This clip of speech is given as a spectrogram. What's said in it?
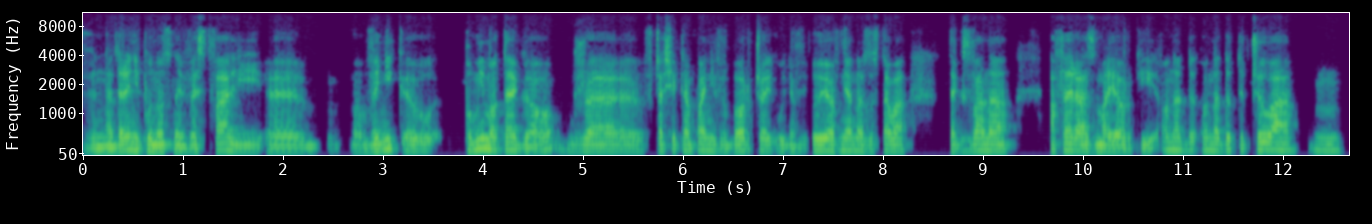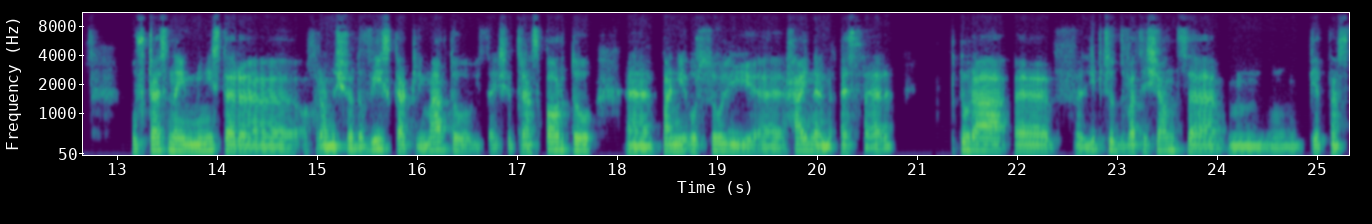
w Nadrenii Północnej Westfalii no, wynikał pomimo tego, że w czasie kampanii wyborczej ujawniona została tak zwana afera z Majorki. Ona, ona dotyczyła mm, ówczesnej minister e, ochrony środowiska, klimatu i zdaje się transportu, e, pani Ursuli e, Heinen-Esfer, która w lipcu 2015,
